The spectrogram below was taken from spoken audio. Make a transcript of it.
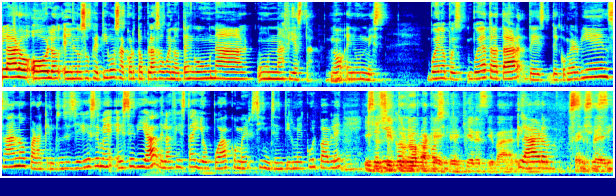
Claro, o lo- en los objetivos a corto plazo, bueno, tengo una, una fiesta, ¿no? En un mes. Bueno, pues voy a tratar de, de comer bien, sano, para que entonces llegue ese, me- ese día de la fiesta y yo pueda comer sin sentirme culpable y, Y seguir lucir tu con mi ropa que, propósito. que quieres llevar. Claro, sí, sí, sí.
